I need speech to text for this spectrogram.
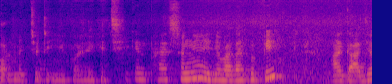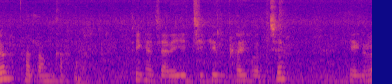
গরমের চোটে ইয়ে করে রেখেছি। চিকেন ফ্রাইয়ের সঙ্গে এই যে বাঁধাকপি আর গাজর আর লঙ্কা। ঠিক আছে, আর এই যে চিকেন ফ্রাই হচ্ছে, এগুলো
